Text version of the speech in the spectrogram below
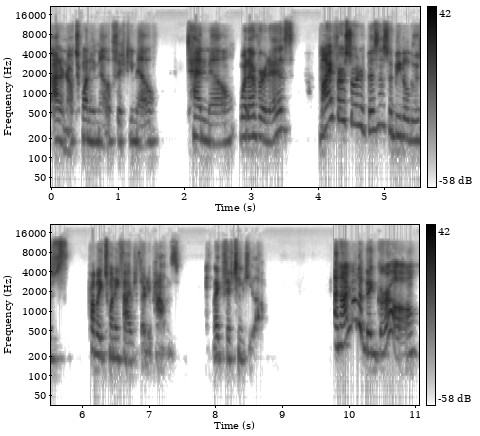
I don't know, 20 mil, 50 mil, 10 mil, whatever it is, my first order of business would be to lose probably 25 to 30 pounds, like 15 kilo. And I'm not a big girl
